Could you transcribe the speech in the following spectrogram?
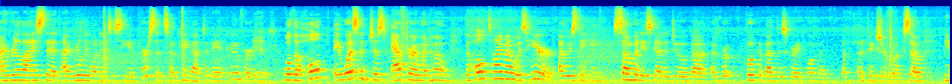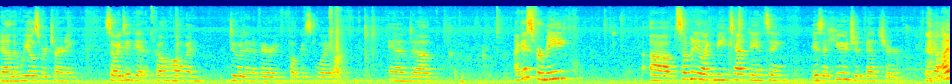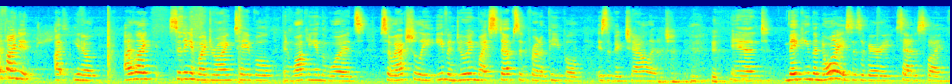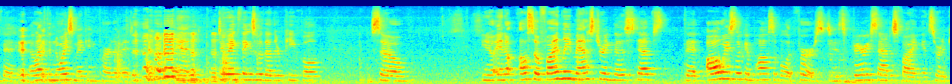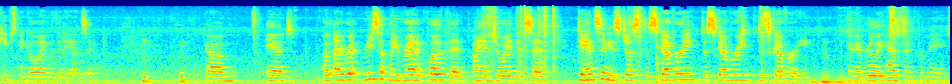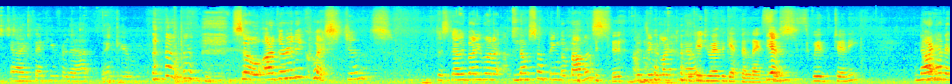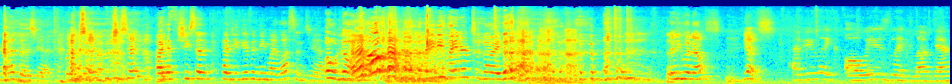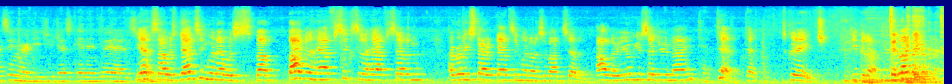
I realized that I really wanted to see in person, so I came out to Vancouver. Yes. Well, the whole, it wasn't just after I went home. The whole time I was here, I was thinking, somebody's got to do about, a book about this great woman, a, a picture book. So, you know, the wheels were turning. So I did get, go home and do it in a very focused way. And um, I guess for me, uh, somebody like me, tap dancing is a huge adventure. You know, I find it, I, you know, I like sitting at my drawing table and walking in the woods. So actually, even doing my steps in front of people is a big challenge. And making the noise is a very satisfying thing. I like the noise making part of it. And doing things with other people. So, you know, and also finally mastering those steps that always look impossible at first is very satisfying. It sort of keeps me going with the dancing. Um, and I I re recently read a quote that I enjoyed that said, dancing is just discovery, discovery, discovery. And it really has been for me, and I thank you for that. Thank you. So are there any questions? Does anybody want to know something about us that they would like to know? Did you ever get the lessons Yes. with Jeni? No, I haven't had those yet. What'd you say? What'd she say? I have, she said, have you given me my lessons yet? Oh, no. Maybe later tonight. Anyone else? Yes. Have you like always like loved dancing, or did you just get into it at a certain Yes, I was dancing when I was about five and a half, six and a half, seven. I really started dancing when I was about seven. How old are you? You said you're nine? Ten. Ten, ten. It's a good age. Keep it up. You like it?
